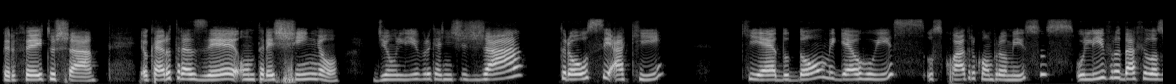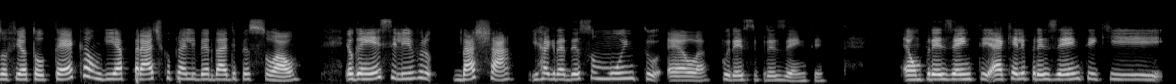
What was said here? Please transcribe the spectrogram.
Perfeito, Chá. Eu quero trazer um trechinho de um livro que a gente já trouxe aqui que é do Dom Miguel Ruiz, Os Quatro Compromissos, o livro da filosofia tolteca, um guia prático para a liberdade pessoal. Eu ganhei esse livro da Chá e agradeço muito ela por esse presente. É um presente, é aquele presente que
